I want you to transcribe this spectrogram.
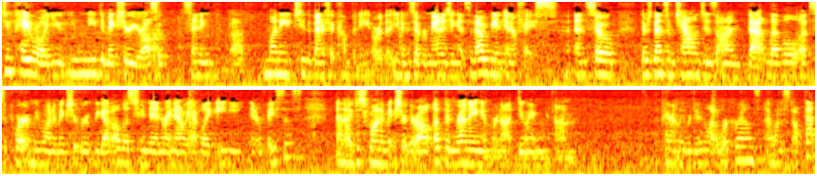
do payroll, you, you need to make sure you're also sending uh, money to the benefit company or the, you know, who's ever managing it. So that would be an interface. And so there's been some challenges on that level of support, and we want to make sure we're, we got all those tuned in. Right now we have like 80 interfaces, and I just want to make sure they're all up and running and we're not doing, um, apparently we're doing a lot of workarounds. I want to stop that.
